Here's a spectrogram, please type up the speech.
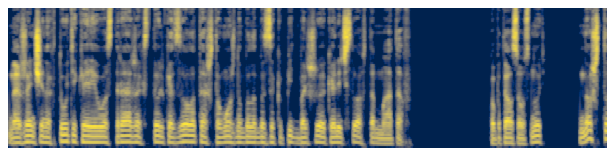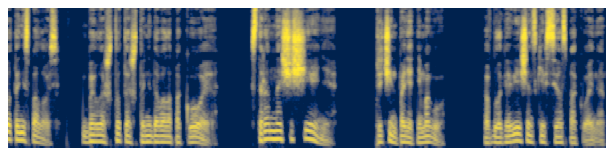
На женщинах Тутика и его стражах столько золота, что можно было бы закупить большое количество автоматов. Попытался уснуть, но что-то не спалось. Было что-то, что не давало покоя. Странное ощущение. Причин понять не могу. В Благовещенске все спокойно.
